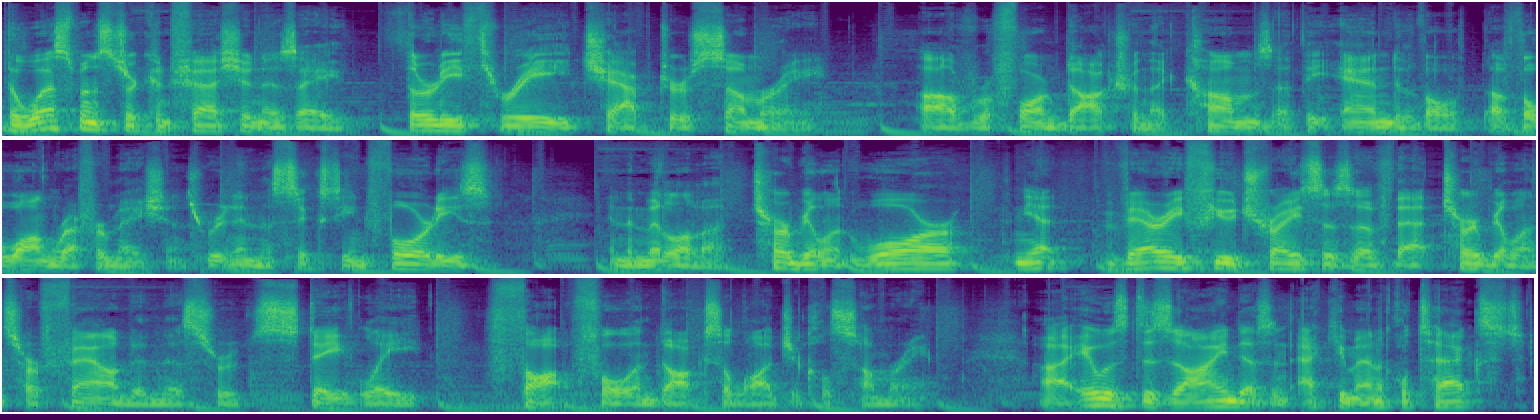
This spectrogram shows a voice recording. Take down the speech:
The Westminster Confession is a 33 chapter summary of Reformed doctrine that comes at the end of the, of the Long Reformation. It's written in the 1640s in the middle of a turbulent war, and yet very few traces of that turbulence are found in this sort of stately, thoughtful, and doxological summary. Uh, it was designed as an ecumenical text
